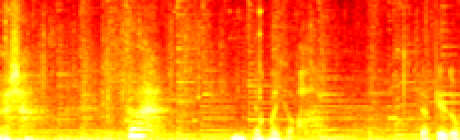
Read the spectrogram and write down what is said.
よいしょ。はあやっぱいただけど。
